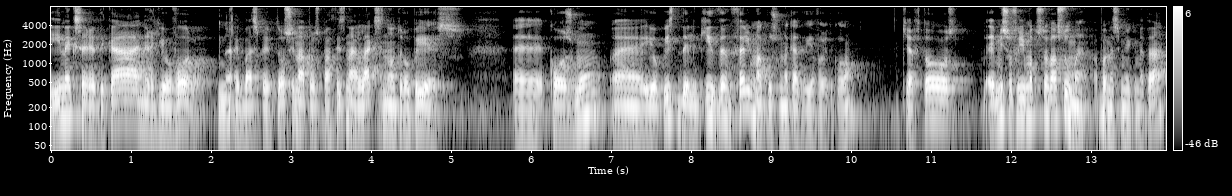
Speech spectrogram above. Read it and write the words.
είναι εξαιρετικά ενεργειοβόρο. Ναι. Εν πάση περιπτώσει να προσπαθείς να αλλάξεις νοοτροπίες ε, κόσμου ε, οι οποίοι στην τελική δεν θέλουν να ακούσουν κάτι διαφορετικό και αυτό εμείς οφείλουμε να το σεβαστούμε από ένα σημείο και μετά.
